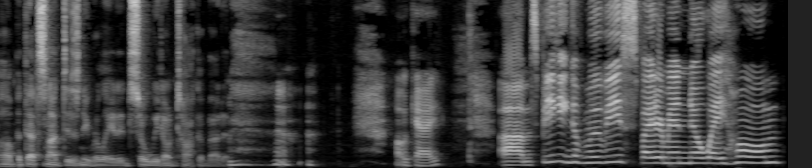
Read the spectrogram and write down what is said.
uh, but that's not Disney related, so we don't talk about it. Okay. Um, speaking of movies, Spider Man No Way Home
